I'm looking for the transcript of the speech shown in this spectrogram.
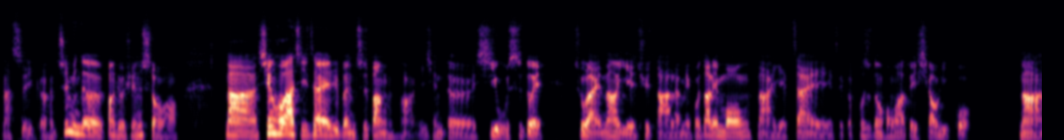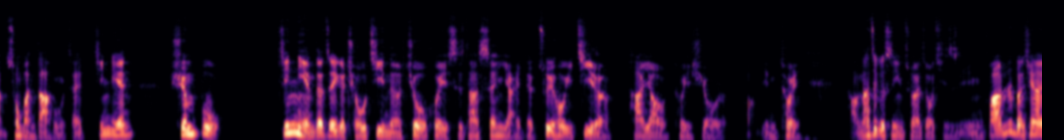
那是一个很知名的棒球选手哦。那先后他其实在日本职棒啊，以前的西武狮队出来，然后也去打了美国大联盟，那也在这个波士顿红袜队效力过。那松坂大辅在今天宣布，今年的这个球季呢，就会是他生涯的最后一季了，他要退休了，好，隐退。好，那这个事情出来之后，其实引发日本现在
